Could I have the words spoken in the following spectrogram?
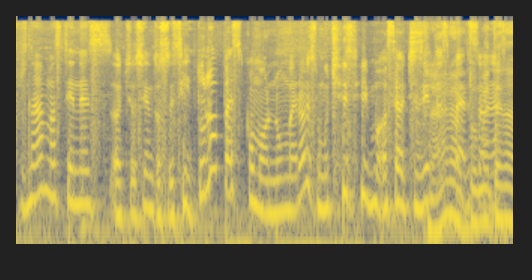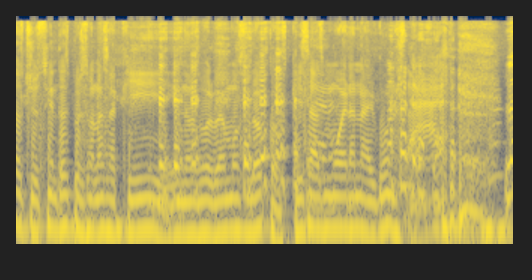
pues nada más tienes 800. Si tú lo ves como número, es muchísimo. O sea, 800 claro, tú metes a 800 personas aquí y nos volvemos locos. Quizás mueran algunas. no,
